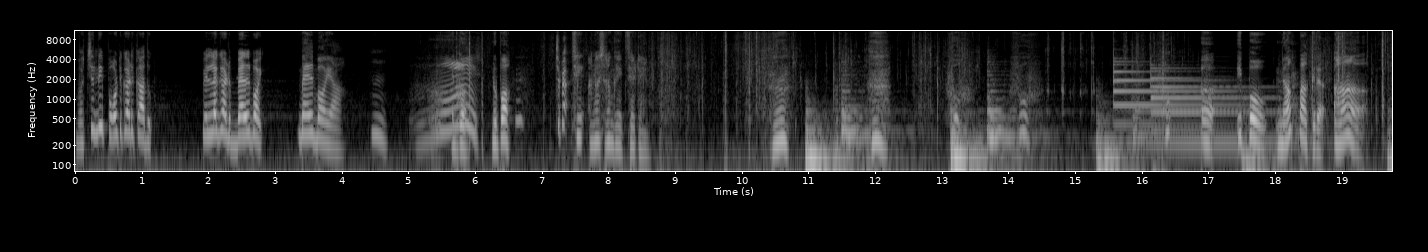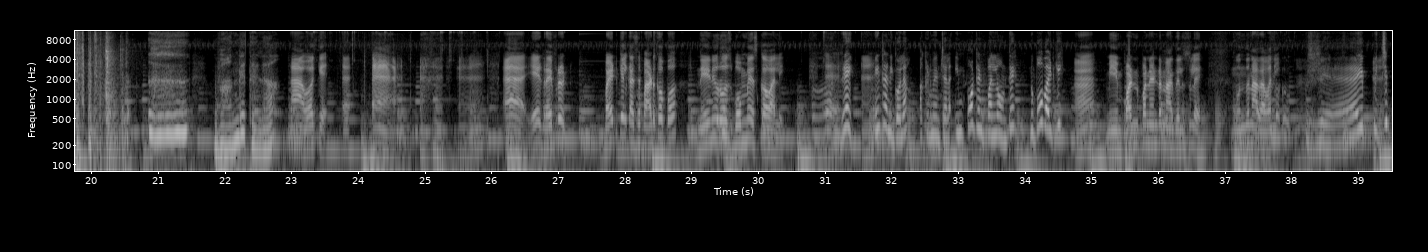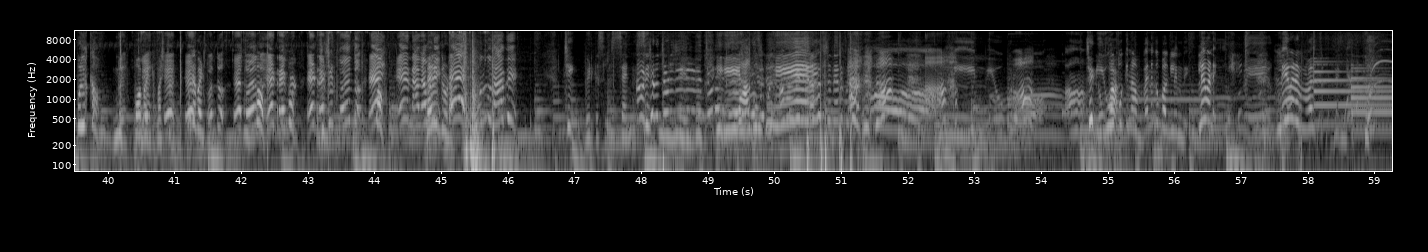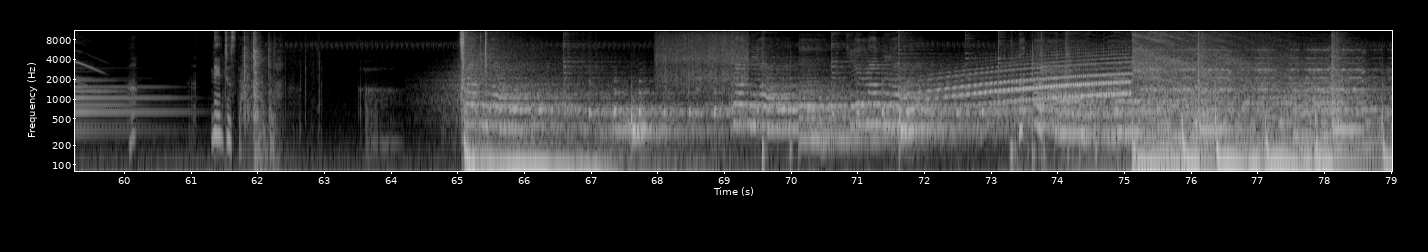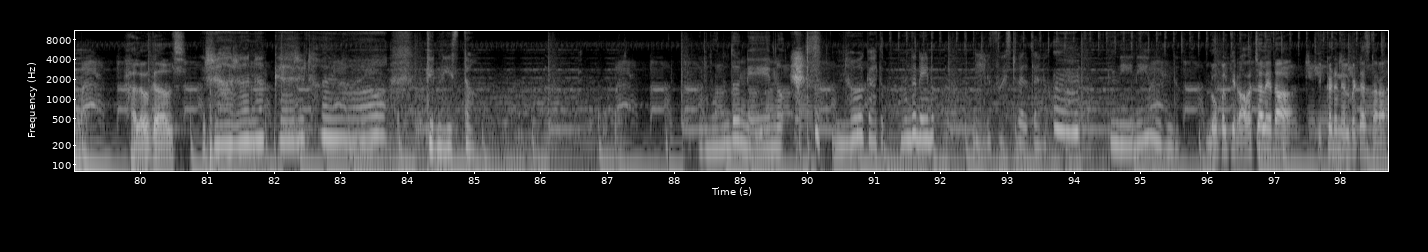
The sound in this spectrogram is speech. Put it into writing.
వచ్చింది పోటుగాడు కాదు పిల్లగాడు బెల్ బాయ్ బెల్ బాయా ఇదిగో నువ్వు పో ఛీ, అనవసరంగా ఎక్సైట్ అయ్యాను இப்போ நான் பாக்குறேன் ஆ వంగ ఓకే. ఏ డ్రై ఫ్రూట్ బయటకు వెళ్ళి కాసేపు ఆడుకోపో నేను రోజు బొమ్మ వేసుకోవాలి. ఏంట్రా నికోలా? అక్కడ మేము చాలా ఇంపార్టెంట్ పనిలో ఉంటే నువ్వు పో బయటికి. మీ ఇంపార్టెంట్ పని ఏంటో నాకు తెలుసులే. ముందు నాదవని పిచ్చి పుల్క. నువ్వు పో బయటికి ఫస్ట్. ఏ ముందు నాది. వీడికి అసలు లేదు. ఏ ఏ నీ ఊపుకి నా వెనక పగిలింది. లేవండి. లేవండి నేను చూస్తా. Hello girls. రారా నా క్యారెట్ హల్వా తినేస్తా. ముందు నేను. నువ్వు కాదు ముందు నేను. నేను ఫస్ట్ వెళ్తాను. నేనే ముందు. లోపలికి రావచ్చా లేదా? ఇక్కడ నిలబెట్టేస్తారా?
